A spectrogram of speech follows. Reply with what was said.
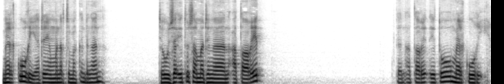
Merkuri ada yang menerjemahkan dengan Jauza itu sama dengan Atorit dan Atorit itu Merkuri.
